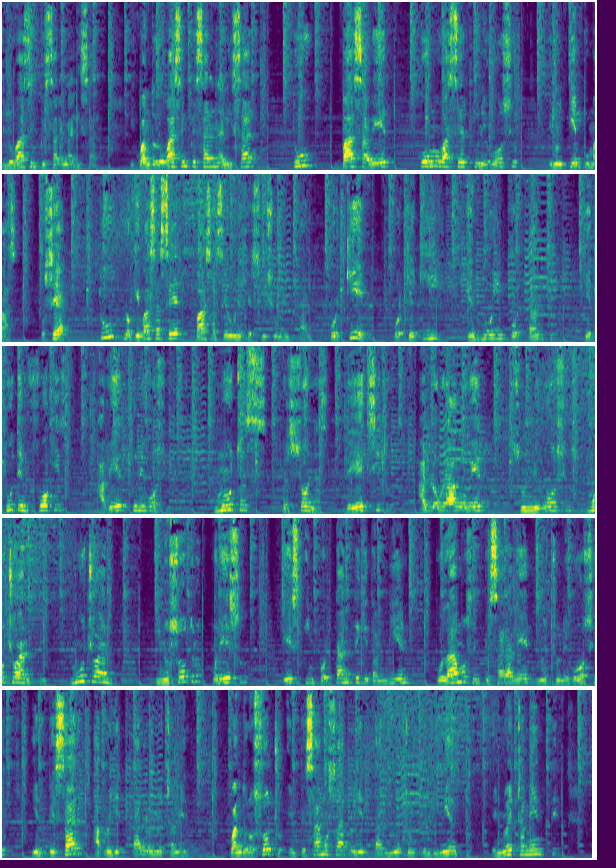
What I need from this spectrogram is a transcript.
y lo vas a empezar a analizar. Y cuando lo vas a empezar a analizar, tú vas a ver cómo va a ser tu negocio en un tiempo más. O sea, tú lo que vas a hacer, vas a hacer un ejercicio mental. ¿Por qué? Porque aquí es muy importante que tú te enfoques a ver tu negocio. Muchas personas de éxito han logrado ver sus negocios mucho antes, mucho antes. Y nosotros por eso es importante que también podamos empezar a ver nuestro negocio y empezar a proyectarlo en nuestra mente. Cuando nosotros empezamos a proyectar nuestro emprendimiento en nuestra mente,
